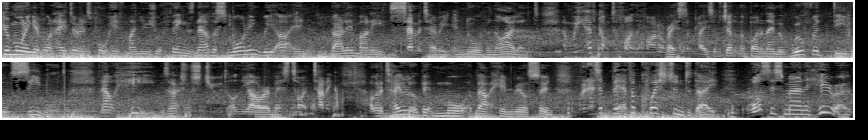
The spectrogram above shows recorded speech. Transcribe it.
Good morning everyone, how you doing? It's Paul here from Unusual Things. Now this morning we are in Ballymoney Cemetery in Northern Ireland and we have come to find the final resting place of a gentleman by the name of Wilfred Deable Seward. Now he was an actual steward on the RMS Titanic. I'm going to tell you a little bit more about him real soon, but there's a bit of a question today. Was this man a hero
